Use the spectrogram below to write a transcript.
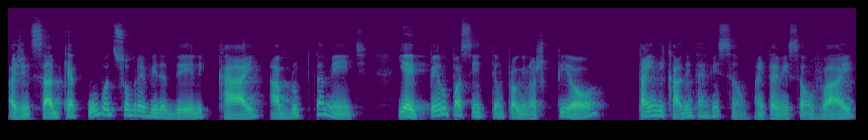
a gente sabe que a curva de sobrevida dele cai abruptamente. E aí, pelo paciente ter um prognóstico pior, está indicada a intervenção. A intervenção vai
